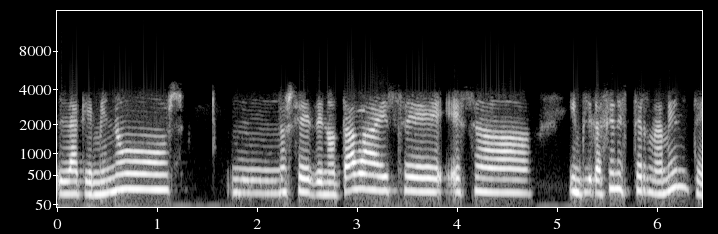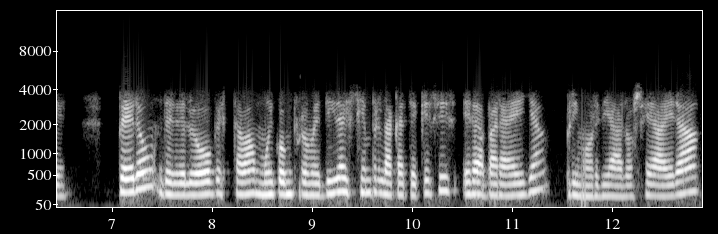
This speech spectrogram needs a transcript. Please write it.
la que menos, mm, no sé, denotaba ese, esa implicación externamente, pero desde luego que estaba muy comprometida y siempre la catequesis era para ella primordial, o sea, era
